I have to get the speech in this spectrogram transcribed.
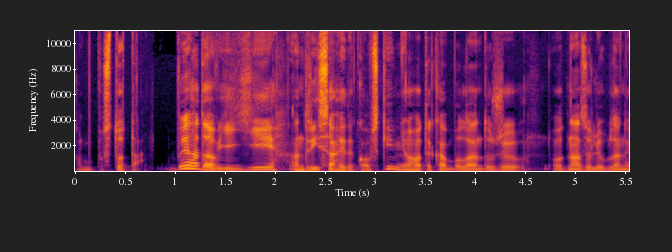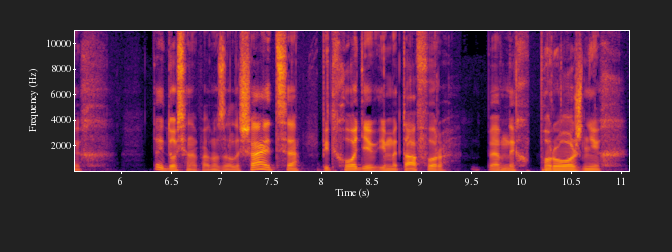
або Постота. Вигадав її Андрій Сагайдаковський. В нього така була дуже одна з улюблених, та й досі, напевно, залишається підходів і метафор певних порожніх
